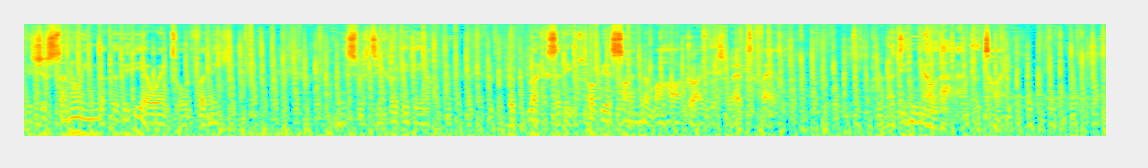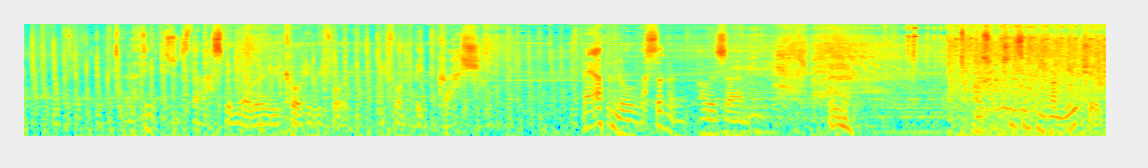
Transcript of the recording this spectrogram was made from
It's just annoying that the video went all funny on this particular video. Probably a sign that my hard drive was about to fail. And I didn't know that at the time. And I think this was the last video we recorded before before the big crash. And it happened all of a sudden. I was um, I was watching something on YouTube,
